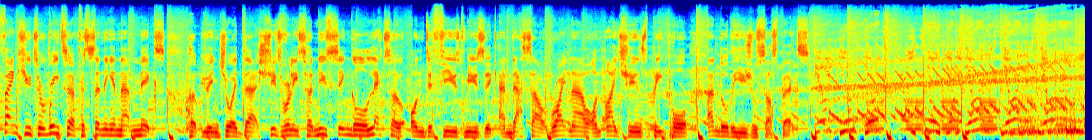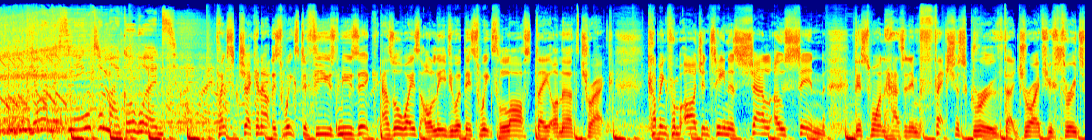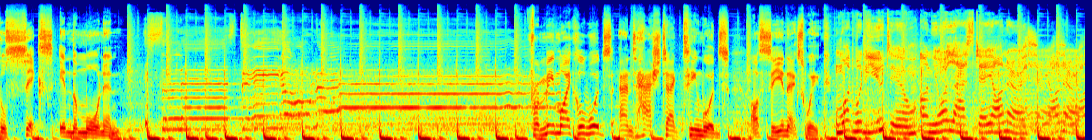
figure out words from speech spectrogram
Thank you to Rita for sending in that mix. Hope you enjoyed that. She's released her new single Leto on Diffused Music, and that's out right now on iTunes, Beatport, and all the usual suspects. You're, you're, you're, you're, you're listening to Michael Woods. Thanks for checking out this week's Diffused Music. As always, I'll leave you with this week's Last Day on Earth track. Coming from Argentina's Shall Ocin, this one has an infectious groove that drives you through till 6 in the morning. From me, Michael Woods, and hashtag Team Woods, I'll see you next week. What would you do on your last day on Earth?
